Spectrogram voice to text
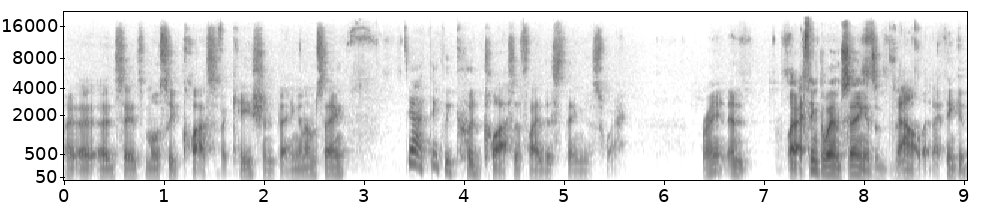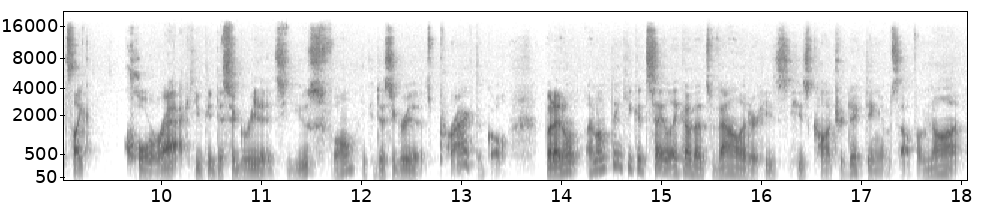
I, would say it's mostly classification thing, and I'm saying yeah, I think we could classify this thing this way, right? And I think the way I'm saying it's valid. I think it's like correct. You could disagree that it's useful. You could disagree that it's practical, but I don't. I don't think you could say like, oh, that's valid or he's he's contradicting himself. I'm not.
